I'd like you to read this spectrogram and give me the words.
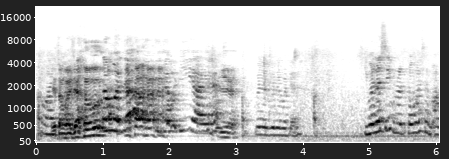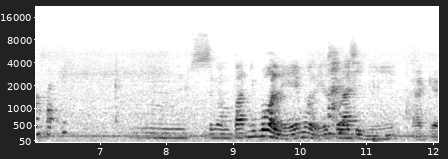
Tengah Ya tambah jauh. Tambah jauh, jauh dia ya. Iya. Bener bener bener. Gimana sih menurut kamu SMA 4 nih? Hmm, sempat nih boleh boleh sekolah sini. Oke.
